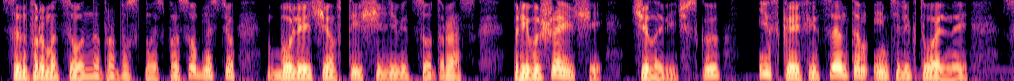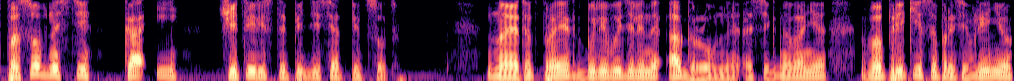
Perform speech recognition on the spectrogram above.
с информационно-пропускной способностью более чем в 1900 раз превышающей человеческую и с коэффициентом интеллектуальной способности КИ 450-500. На этот проект были выделены огромные ассигнования вопреки сопротивлению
